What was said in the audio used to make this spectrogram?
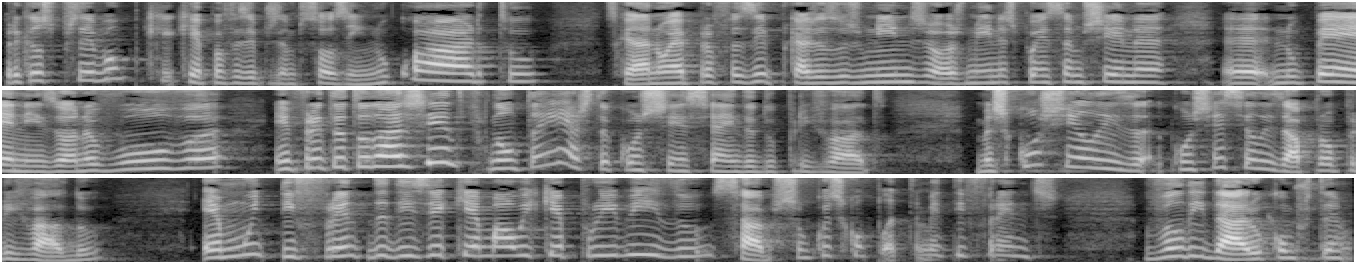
Para que eles percebam que é para fazer, por exemplo, sozinho no quarto, se calhar não é para fazer, porque às vezes os meninos ou as meninas põem-se a mexer na, uh, no pênis ou na vulva em frente a toda a gente, porque não têm esta consciência ainda do privado. Mas consciencializar, consciencializar para o privado é muito diferente de dizer que é mau e que é proibido, sabes? São coisas completamente diferentes. Validar o comportamento.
